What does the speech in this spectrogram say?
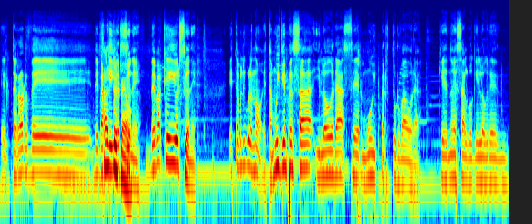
el terror de, de parque Salto de diversiones. De parque de diversiones. Esta película no, está muy bien pensada y logra ser muy perturbadora. Que no es algo que logren.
